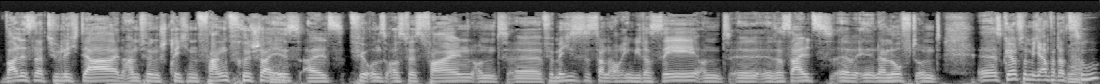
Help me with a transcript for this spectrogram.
weil es natürlich da in Anführungsstrichen fangfrischer mhm. ist als für uns Ostwestfalen und äh, für mich ist es dann auch irgendwie das See und äh, das Salz äh, in der Luft und äh, es gehört für mich einfach dazu.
